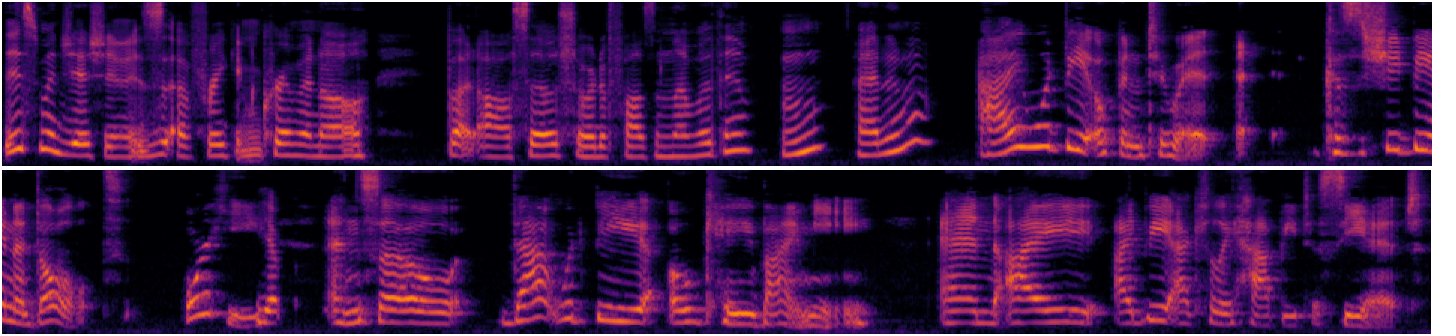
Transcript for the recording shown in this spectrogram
this magician is a freaking criminal, but also sort of falls in love with him. Mm? I don't know. I would be open to it because she'd be an adult or he. Yep. And so that would be okay by me and I I'd be actually happy to see it.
